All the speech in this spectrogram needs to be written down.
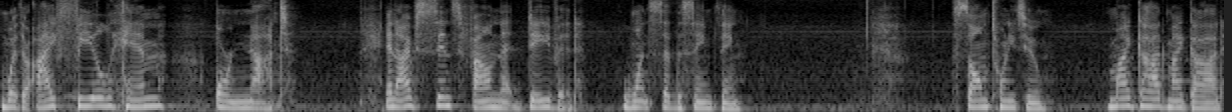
whether I feel Him or not. And I've since found that David once said the same thing. Psalm 22 My God, my God,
